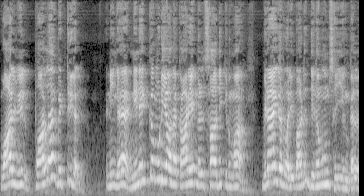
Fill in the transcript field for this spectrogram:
வாழ்வில் பல வெற்றிகள். நீங்க நினைக்க முடியாத காரியங்கள் சாதிக்கணுமா? விநாயகர் வழிபாடு தினமும் செய்யுங்கள்.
